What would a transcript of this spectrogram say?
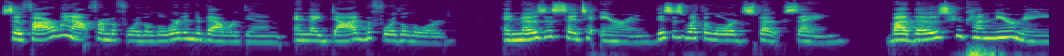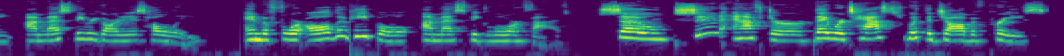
So fire went out from before the Lord and devoured them, and they died before the Lord. And Moses said to Aaron, This is what the Lord spoke, saying, By those who come near me, I must be regarded as holy, and before all the people, I must be glorified. So soon after they were tasked with the job of priests,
